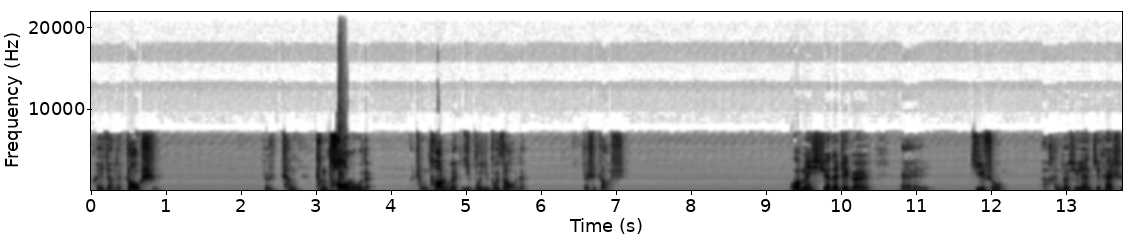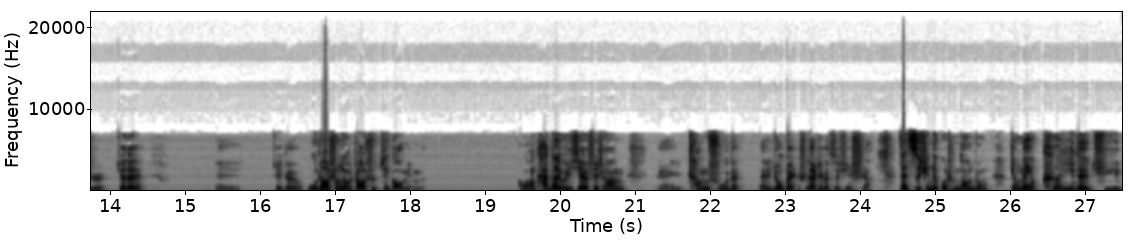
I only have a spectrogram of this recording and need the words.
可以叫做招式，就是成成套路的，成套路的，一步一步走的，这是招式。我们学的这个呃技术，很多学员最开始觉得，呃，这个无招胜有招是最高明的。我们看到有一些非常呃成熟的。呃，有本事的这个咨询师啊，在咨询的过程当中，并没有刻意的去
